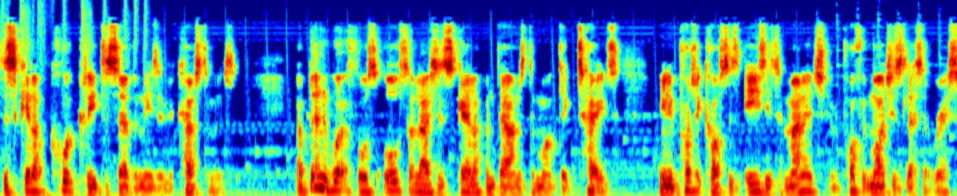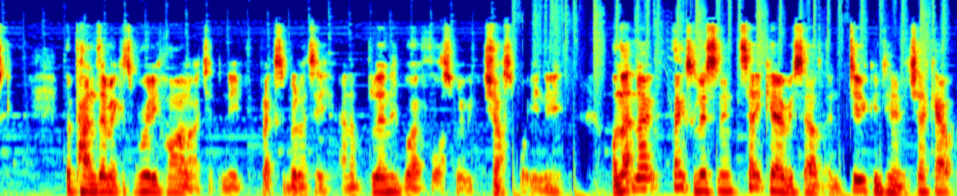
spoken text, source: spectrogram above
to scale up quickly to serve the needs of your customers. A blended workforce also allows you to scale up and down as demand dictates, meaning project cost is easier to manage and profit margins less at risk. The pandemic has really highlighted the need for flexibility, and a blended workforce may be just what you need. On that note, thanks for listening, take care of yourselves, and do continue to check out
